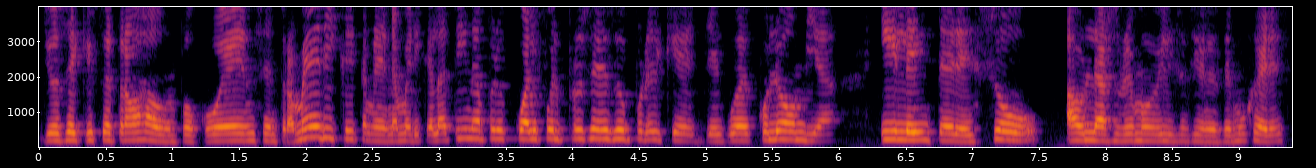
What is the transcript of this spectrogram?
Yo sé que usted ha trabajado un poco en Centroamérica y también en América Latina, pero ¿cuál fue el proceso por el que llegó a Colombia y le interesó hablar sobre movilizaciones de mujeres?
